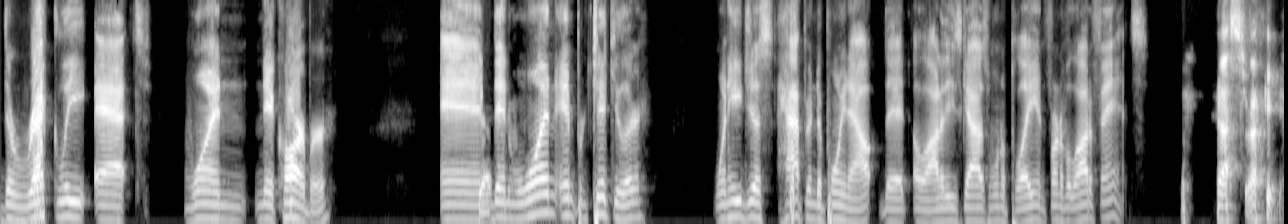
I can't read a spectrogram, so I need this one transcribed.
directly at one Nick Harbor, and yep. then one in particular when he just happened to point out that a lot of these guys want to play in front of a lot of fans. That's right.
